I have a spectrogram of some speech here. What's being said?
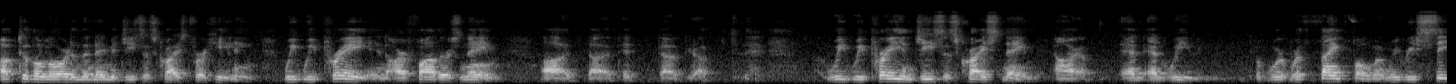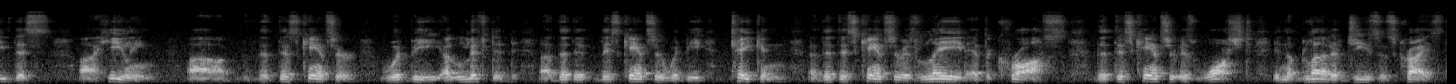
up to the Lord in the name of Jesus Christ for healing. We, we pray in our Father's name. Uh, uh, it, uh, uh, we, we pray in Jesus Christ's name, uh, and, and we, we're, we're thankful and we receive this uh, healing, uh, that this cancer would be uh, lifted, uh, that th- this cancer would be taken, uh, that this cancer is laid at the cross, that this cancer is washed in the blood of Jesus Christ,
